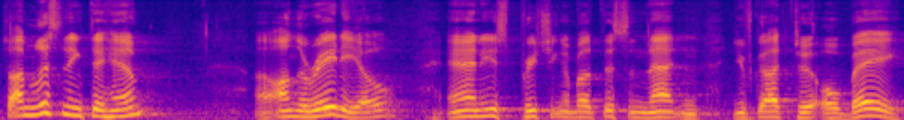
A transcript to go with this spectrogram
so I'm listening to him uh, on the radio and he's preaching about this and that and you've got to obey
